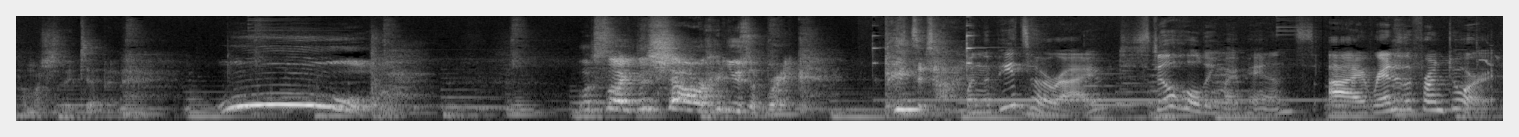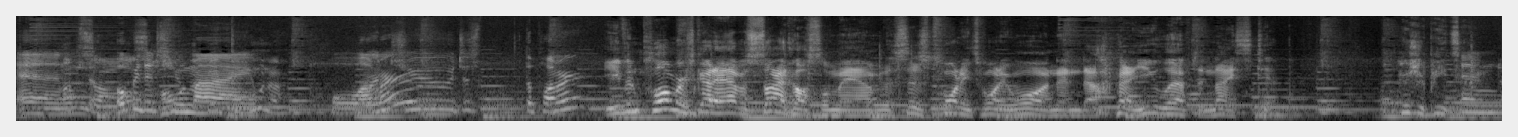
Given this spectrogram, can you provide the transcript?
How much are they tipping? Ooh! Looks like this shower could use a break. Pizza time! When the pizza arrived, still holding my pants, I ran to the front door and opened it to my plumber. Weren't you just the plumber? Even plumbers gotta have a side hustle, ma'am. This is 2021, and uh, you left a nice tip. Here's your pizza. And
